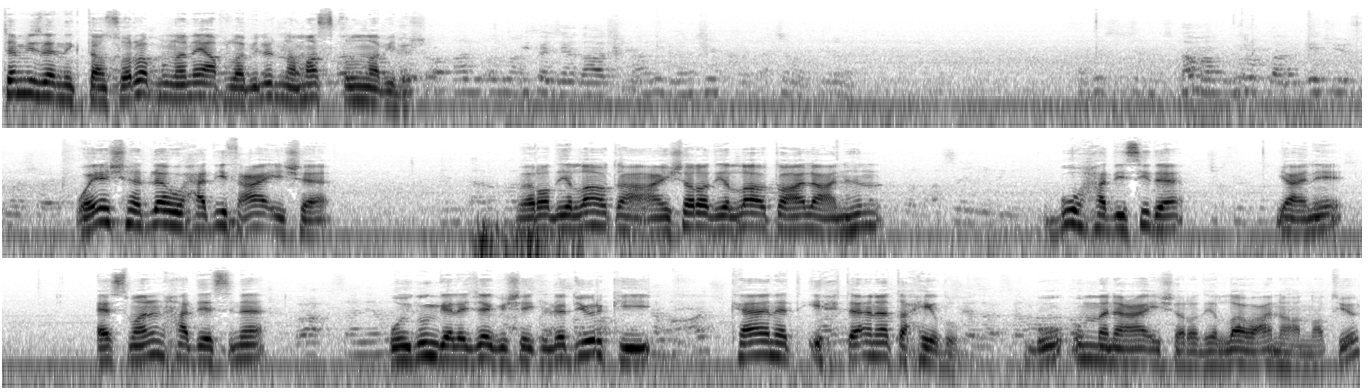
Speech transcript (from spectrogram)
Temizlendikten sonra buna ne yapılabilir? Namaz kılınabilir. Bir pencere daha açıyor. Tamam grupları geçiyorsun aşağıya. ويشهد له حديث عائشة ورضي الله تعالى عائشة رضي الله تعالى عنهن bu hadisi de yani Esma'nın hadisine Bak sen yanına uygun gelecek bir şekilde diyor ki kânet ihtâne tahidu bu Ummena Aişe radıyallahu anh'a anlatıyor.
